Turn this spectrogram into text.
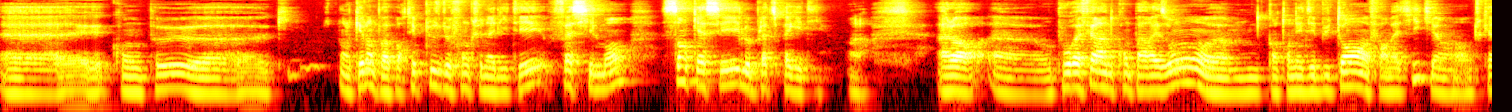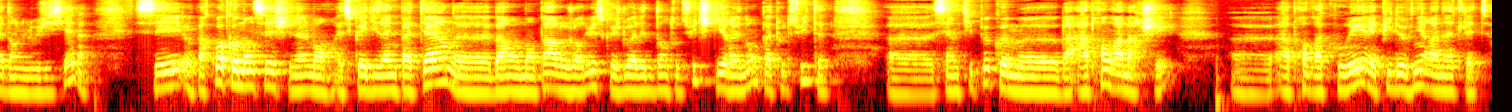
euh, qu'on peut, euh, qui, dans lequel on peut apporter plus de fonctionnalités facilement sans casser le plat de spaghetti. Voilà. Alors, euh, on pourrait faire une comparaison euh, quand on est débutant informatique, en tout cas dans le logiciel. C'est euh, par quoi commencer finalement? Est-ce que design pattern, bah, on m'en parle aujourd'hui, est-ce que je dois aller dedans tout de suite? Je dirais non, pas tout de suite. c'est un petit peu comme bah, apprendre à marcher, apprendre à courir et puis devenir un athlète.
